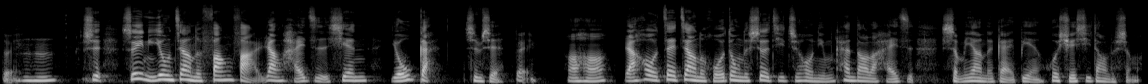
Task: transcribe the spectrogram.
对，嗯哼，是。所以你用这样的方法让孩子先有感，是不是？对，嗯哼。然后在这样的活动的设计之后，你们看到了孩子什么样的改变，或学习到了什么？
